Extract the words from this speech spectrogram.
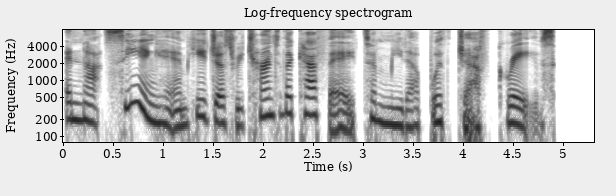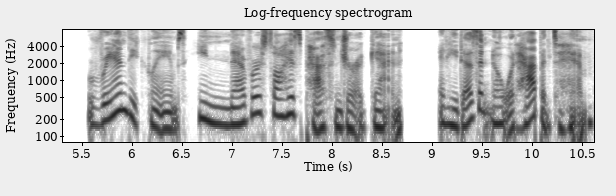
and not seeing him, he just returned to the cafe to meet up with Jeff Graves. Randy claims he never saw his passenger again and he doesn't know what happened to him.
